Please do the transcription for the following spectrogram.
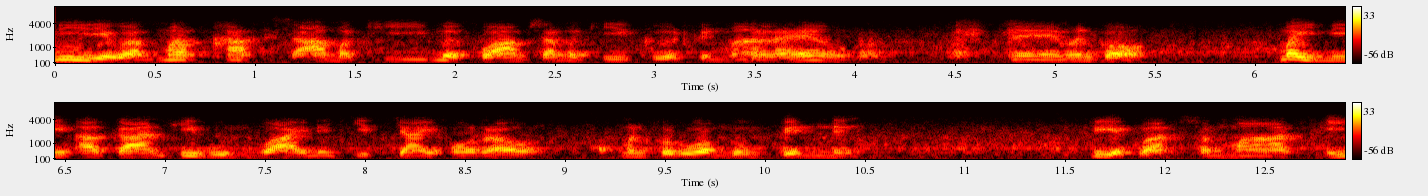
นี่เรียกว่ามัคคะสามัคคีเมื่อความสามัคคีเกิดขึ้นมาแล้วเนี่ยมันก็ไม่มีอาการที่วุ่นวายในจิตใจของเรา มันก็รวมลงเป็นหนึ่ง เรียกว่าสมาธิ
